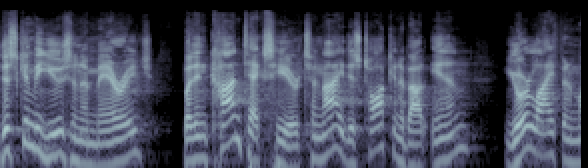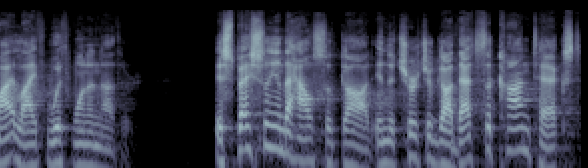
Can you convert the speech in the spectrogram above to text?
This can be used in a marriage but in context here, tonight is talking about in your life and my life with one another, especially in the house of God, in the church of God. That's the context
